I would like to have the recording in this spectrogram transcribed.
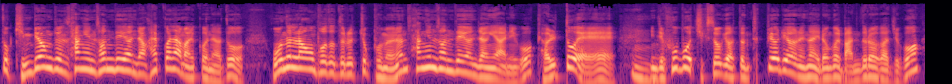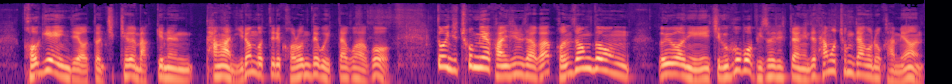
또 김병준 상임 선대위원장 할 거냐 말 거냐도 오늘 나온 보도들을 쭉 보면은 상임 선대위원장이 아니고 별도의 음. 이제 후보 직속의 어떤 특별위원회나 이런 걸 만들어 가지고 거기에 이제 어떤 직책을 맡기는 방안 이런 것들이 거론되고 있다고 하고 또 이제 초미의 관심사가 권성동 의원이 지금 후보 비서실장인데 사무총장으로 가면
